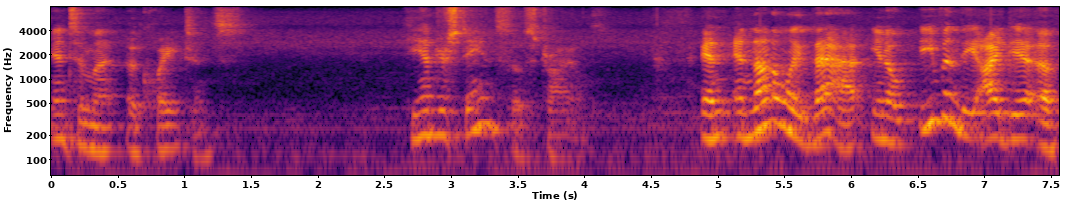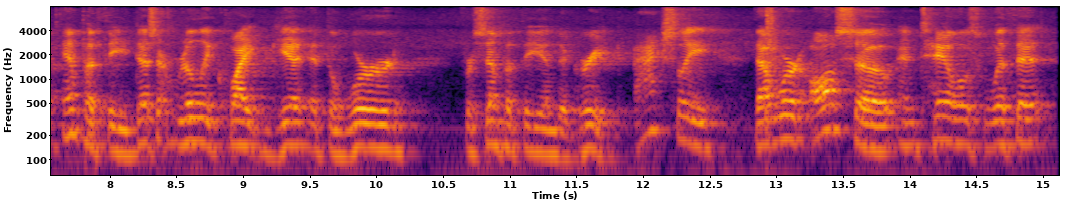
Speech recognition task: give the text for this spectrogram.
intimate acquaintance. He understands those trials. And, and not only that, you know, even the idea of empathy doesn't really quite get at the word for sympathy in the Greek. Actually, that word also entails with it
